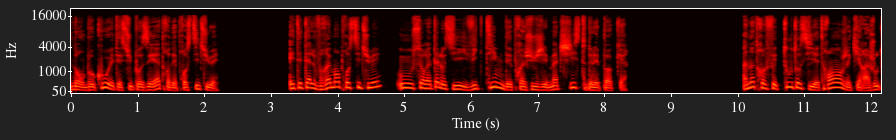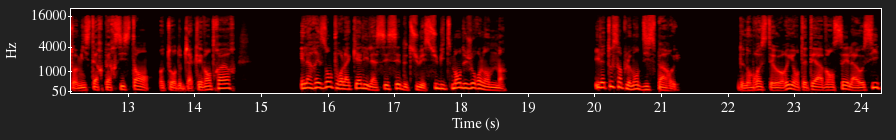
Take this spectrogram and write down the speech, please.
dont beaucoup étaient supposées être des prostituées. Étaient-elles vraiment prostituées, ou seraient-elles aussi victimes des préjugés machistes de l'époque? Un autre fait tout aussi étrange et qui rajoute au mystère persistant autour de Jack l'Éventreur est la raison pour laquelle il a cessé de tuer subitement du jour au lendemain. Il a tout simplement disparu. De nombreuses théories ont été avancées là aussi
